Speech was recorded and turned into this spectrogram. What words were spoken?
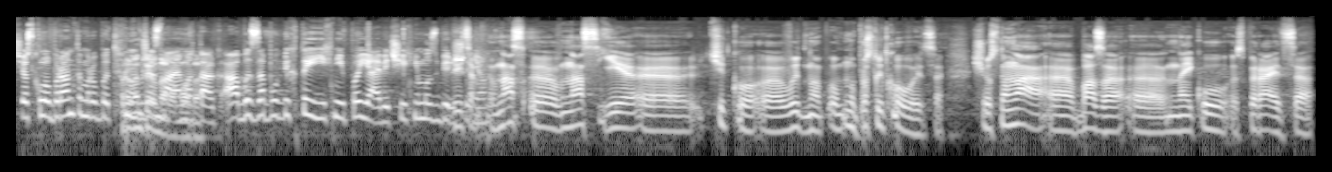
що з колаборантами робити? Ми вже знаємо робота. так, аби запобігти їхній появі чи їхньому збільшенню. В нас е, в нас є е, чітко видно, ну прослідковується, що основна база, на яку спирається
